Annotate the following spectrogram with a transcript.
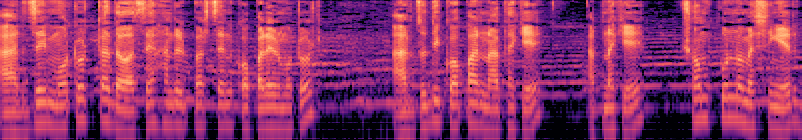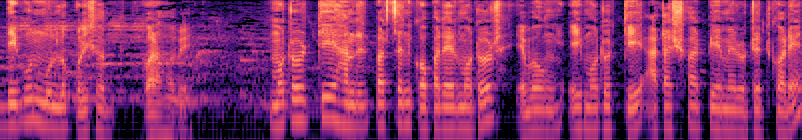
আর যেই মোটরটা দেওয়া আছে হান্ড্রেড পারসেন্ট কপারের মোটর আর যদি কপার না থাকে, আপনাকে সম্পূর্ণ মেশিনের দ্বিগুণ মূল্য পরিশোধ করা হবে। মোটরটি হান্ড্রেড পারসেন্ট কপারের মোটর এবং এই মোটরটি আঠাশশো আরপিএম রোটেট করে।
